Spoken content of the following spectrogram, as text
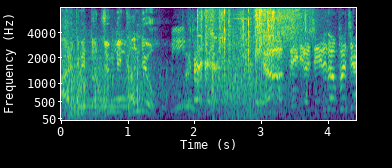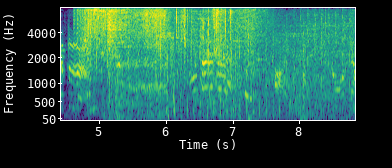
アルティメット準備完了。撃たれてるよ敵のシールドをぶちゃったぞ。はい終わった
